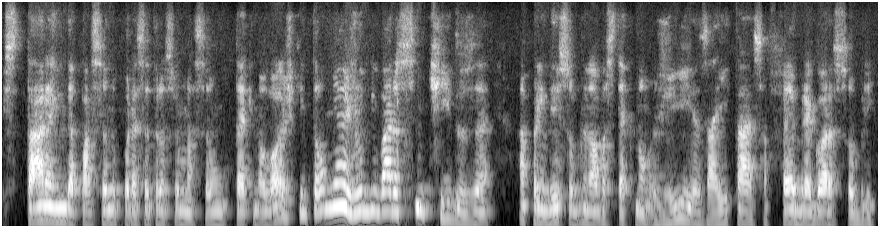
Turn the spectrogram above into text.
estar ainda passando por essa transformação tecnológica, então me ajuda em vários sentidos, né? Aprender sobre novas tecnologias, aí tá essa febre agora sobre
